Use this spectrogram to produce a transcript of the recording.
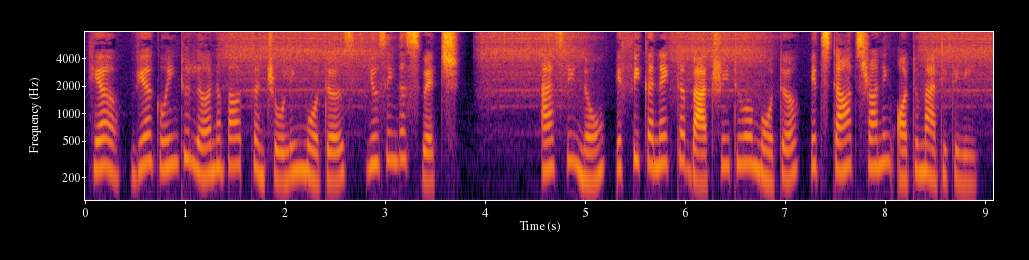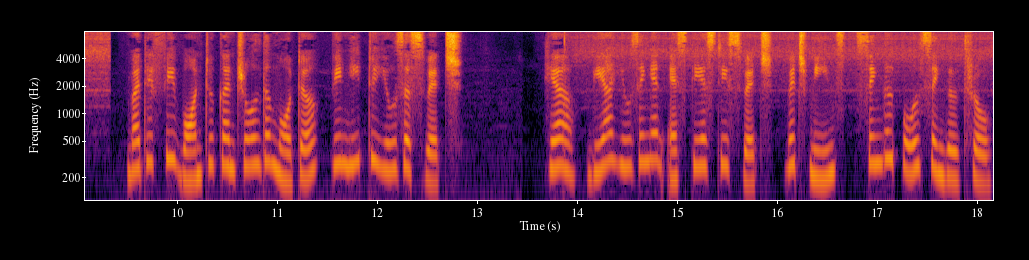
Here, we are going to learn about controlling motors using a switch. As we know, if we connect a battery to a motor, it starts running automatically. But if we want to control the motor, we need to use a switch. Here, we are using an SPST switch, which means single pole single throw.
